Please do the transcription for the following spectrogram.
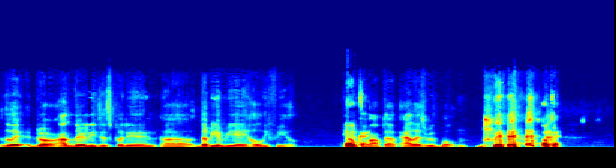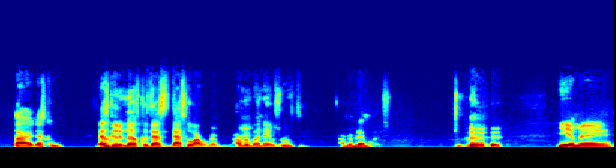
bro, I literally just put in uh, WNBA Holyfield. And Okay. It popped up Alice Ruth Bolton. Okay. All right, that's cool. That's good enough because that's that's who I remember. I remember her name was Ruthie. I remember that much. yeah, man.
